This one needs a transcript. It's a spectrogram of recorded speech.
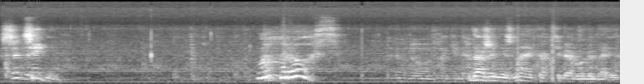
Сидни, Рос. даже не знаю, как тебя благодарить.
